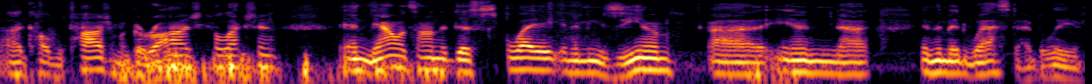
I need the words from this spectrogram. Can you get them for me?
uh, called the Taj Garage Collection, and now it's on a display in a museum uh, in uh, in the Midwest, I believe.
